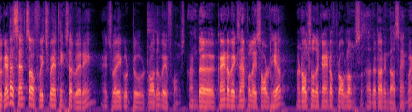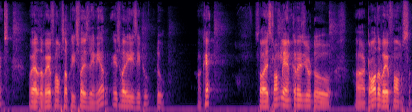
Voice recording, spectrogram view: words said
to get a sense of which way things are varying, it's very good to draw the waveforms. And the kind of example I solved here and also the kind of problems uh, that are in the assignments where the waveforms are piecewise linear, it's very easy to do. Okay. So I strongly encourage you to uh, draw the waveforms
